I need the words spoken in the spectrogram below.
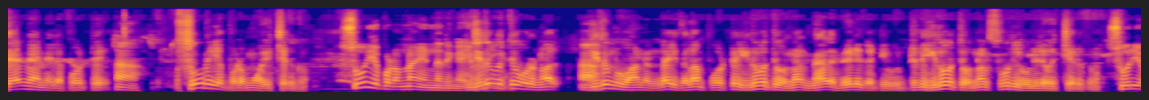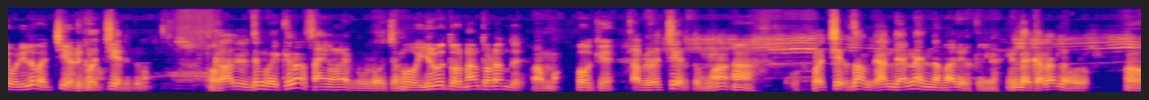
தேங்காய் எண்ணெயில போட்டு சூரிய படமும் வச்சிருக்கும். சூரிய படம்னா என்னதுங்க? இருபத்தி ஒரு நாள். இரும்பு வானல்ல இதெல்லாம் போட்டு இருபத்தி ஒரு நாள் மேல வேடு கட்டி விட்டுட்டு இருபத்தி ஒரு நாள் சூரிய ஒளியில வச்சு எடுக்கணும். சூரிய ஒளியில வச்சு எடுக்கணும். வச்சு எடுக்கணும். காலையில எடுத்து வைக்கணும் சாயங்காலம் எடுத்து உள்ள ஓ வச்சிடணும் இருபத்தொரு நாள் தொடர்ந்து? ஆமா. ஓகே. அப்படி வச்சு எடுத்தோம்னா. வச்சு எடுத்தோம் அந்த- எண்ணெய் இந்த மாதிரி இருக்குங்க. இந்த கலர்ல வரும். ஓ.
